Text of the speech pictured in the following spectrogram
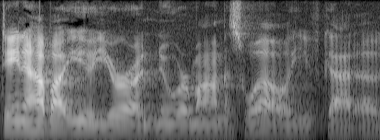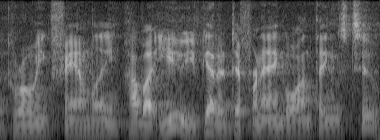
Dana, how about you? You're a newer mom as well. You've got a growing family. How about you? You've got a different angle on things too.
